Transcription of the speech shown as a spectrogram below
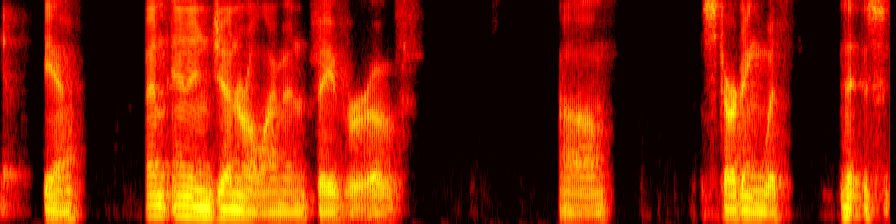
Yeah, Yeah. and, and in general, I'm in favor of um, starting with this,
